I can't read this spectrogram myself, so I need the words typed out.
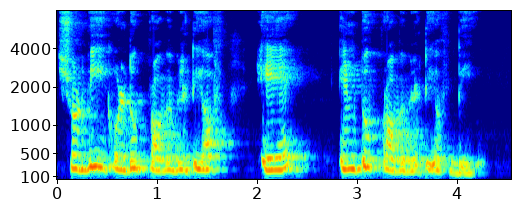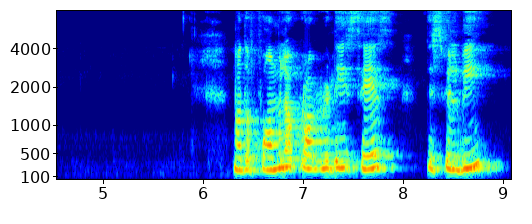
should be equal to probability of A into probability of B. Now the formula of probability says this will be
